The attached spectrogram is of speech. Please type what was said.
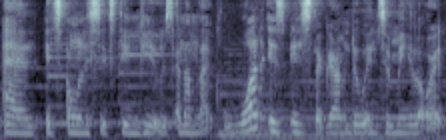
And it's only 16 views. And I'm like, what is Instagram doing to me, Lord?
